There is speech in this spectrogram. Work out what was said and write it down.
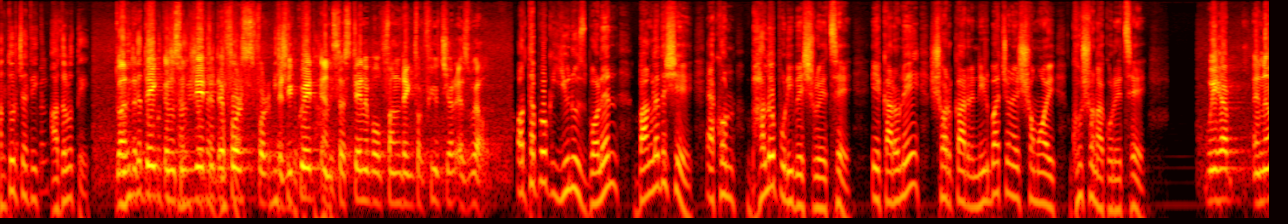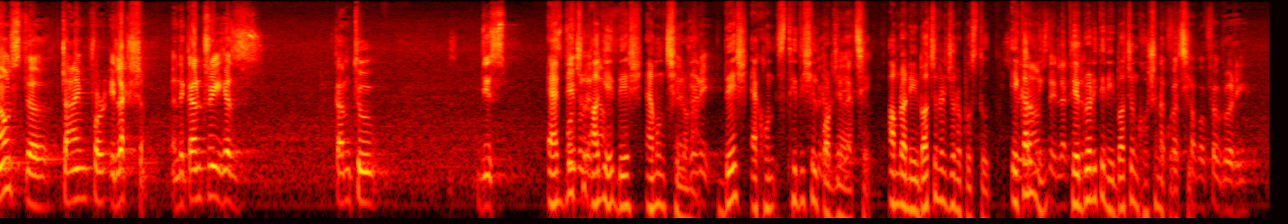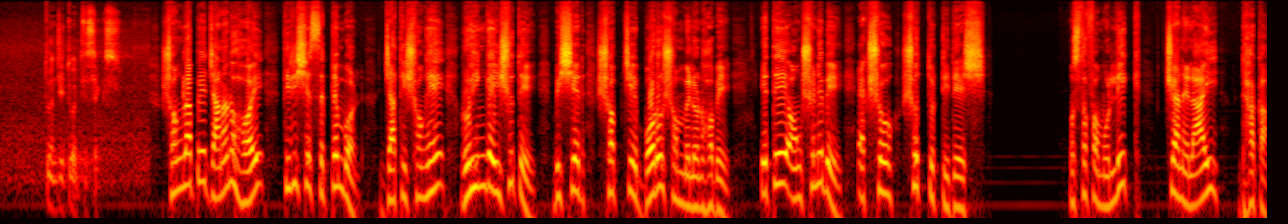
আন্তর্জাতিক আদালতে রোহিঙ্গাদের প্রতি অধ্যাপক ইউনুস বলেন বাংলাদেশে এখন ভালো পরিবেশ রয়েছে। এ কারণে সরকার নির্বাচনের সময় ঘোষণা করেছে। এক বছর আগে দেশ এমন ছিল না। দেশ এখন স্থিতিশীল পর্যায়ে আছে। আমরা নির্বাচনের জন্য প্রস্তুত। এ কারণেই ফেব্রুয়ারিতে নির্বাচন ঘোষণা করেছি। সংলাপে জানানো হয় তিরিশে সেপ্টেম্বর জাতিসংঘে রোহিঙ্গা ইস্যুতে বিশ্বের সবচেয়ে বড় সম্মেলন হবে। এতে অংশ নেবে একশো সত্তরটি দেশ। Mostafa Mallik Channel i Dhaka.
